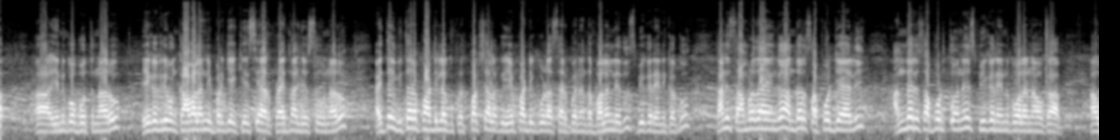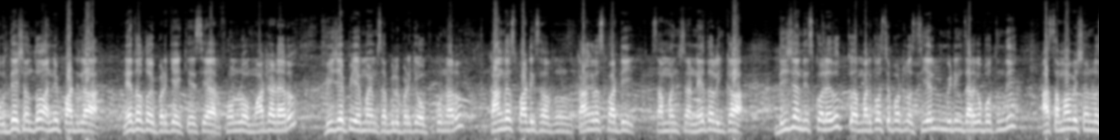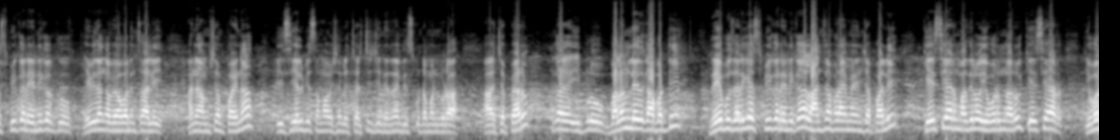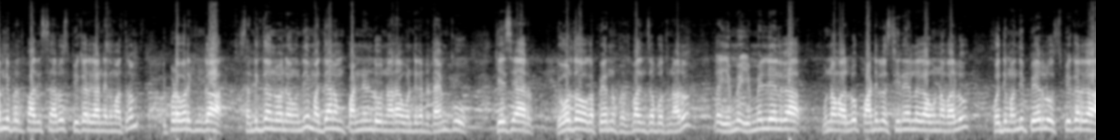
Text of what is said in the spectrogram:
ఎన్నుకోబోతున్నారు. ఏకగ్రీవం కావాలని ఇప్పటికే కేసీఆర్ ప్రయత్నాలు చేస్తూ ఉన్నారు. అయితే ఇతర పార్టీలకు ప్రతిపక్షాలకు ఏ పార్టీకి కూడా సరిపోయినంత బలం లేదు స్పీకర్ ఎన్నికకు. కానీ సాంప్రదాయంగా అందరూ సపోర్ట్ చేయాలి. అందరి సపోర్ట్తోనే స్పీకర్ ఎన్నుకోవాలన్న ఒక ఉద్దేశంతో అన్ని పార్టీల నేతలతో ఇప్పటికే కేసీఆర్ ఫోన్లో మాట్లాడారు. బీజేపీ ఎంఐఎం సభ్యులు ఇప్పటికే ఒప్పుకున్నారు. కాంగ్రెస్ పార్టీకి కాంగ్రెస్ పార్టీ సంబంధించిన నేతలు ఇంకా డిసిజన్ తీసుకోలేదు. మరికొద్దిసేపట్లో సిఎల్పి మీటింగ్ జరగబోతుంది. ఆ సమావేశంలో స్పీకర్ ఎన్నికకు ఏ విధంగా వ్యవహరించాలి అనే అంశం పైన ఈ సిఎల్పి సమావేశంలో చర్చించి నిర్ణయం తీసుకుంటామని కూడా చెప్పారు. ఇంకా ఇప్పుడు బలం లేదు కాబట్టి రేపు జరిగే స్పీకర్ ఎన్నిక లాంఛనప్రాయమే అని చెప్పాలి. కేసీఆర్ మధ్యలో ఎవరున్నారు? కేసీఆర్ ఎవరిని ప్రతిపాదిస్తారు? స్పీకర్గా అనేది మాత్రం ఇప్పటివరకు ఇంకా సందిగ్ధంలోనే ఉంది. మధ్యాహ్నం పన్నెండున్నర ఒంటి గంట టైంకు కేసీఆర్ ఎవరిదో ఒక పేరును ప్రతిపాదించబోతున్నారు. ఇంకా ఎమ్మె ఎమ్మెల్యేలుగా ఉన్నవాళ్ళు పార్టీలో సీనియర్లుగా ఉన్నవాళ్ళు కొద్దిమంది పేర్లు స్పీకర్గా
